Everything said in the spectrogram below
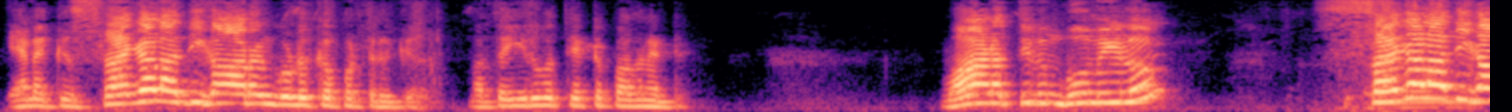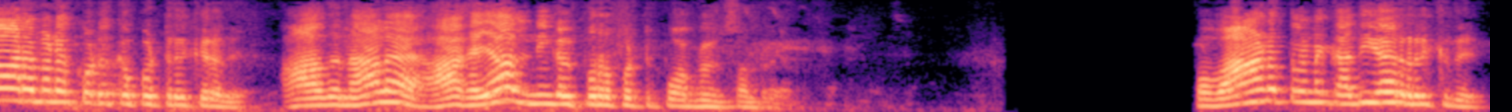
எனக்கு சகல அதிகாரம் கொடுக்கப்பட்டிருக்கிறது. மத்த இருபத்தி எட்டு பதினெட்டு. வானத்திலும் பூமியிலும் சகல அதிகாரம் என கொடுக்கப்பட்டிருக்கிறது. அதனால ஆகையால் நீங்கள் புறப்பட்டு போங்கள் சொல்றேன். இப்ப வானத்துல எனக்கு அதிகாரம் இருக்குது.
